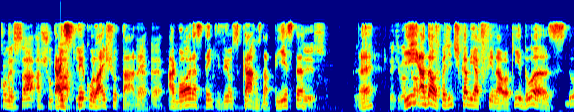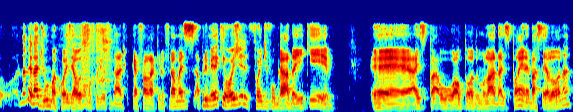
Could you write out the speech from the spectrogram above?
começar a chutar. A especular aqui. e chutar, né? É, é. Agora você tem que ver os carros na pista. Isso. isso. Né? E, Adalto, para a gente caminhar para o final aqui, duas. Du... Na verdade, uma coisa e a outra, uma curiosidade que eu quero falar aqui no final, mas a primeira é que hoje foi divulgado aí que é, a, o autódromo lá da Espanha, né, Barcelona,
